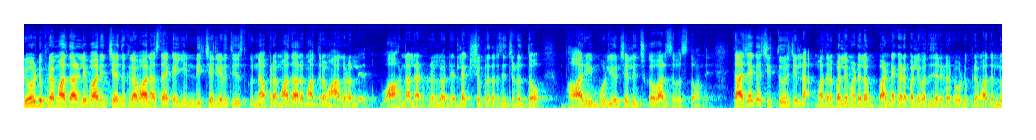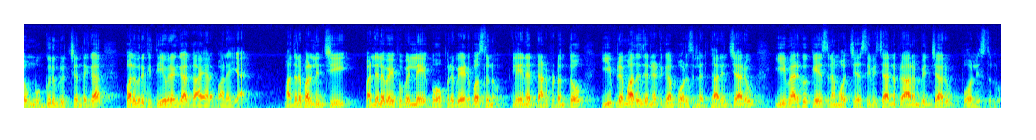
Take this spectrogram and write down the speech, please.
రోడ్డు ప్రమాదాలు నివారించేందుకు రవాణా శాఖ ఎన్ని చర్యలు తీసుకున్నా ప్రమాదాలు మాత్రం ఆగడం లేదు. వాహనాలు నడపడంలో నిర్లక్ష్యం ప్రదర్శించడంతో భారీ మూల్యం చెల్లించుకోవాల్సి వస్తోంది. తాజాగా చిత్తూరు జిల్లా మదనపల్లి మండలం బండకడపల్లి వద్ద జరిగిన రోడ్డు ప్రమాదంలో ముగ్గురు మృతి చెందగా పలువురికి తీవ్రంగా గాయాల పాలయ్యారు మదనపల్లి నుంచి పల్లెల వైపు వెళ్ళే ఓ ప్రైవేట్ బస్సును క్లీనర్ నడపడంతో ఈ ప్రమాదం జరిగినట్టుగా పోలీసులు నిర్ధారించారు. ఈ మేరకు కేసు నమోదు చేసి విచారణ ప్రారంభించారు పోలీసులు.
